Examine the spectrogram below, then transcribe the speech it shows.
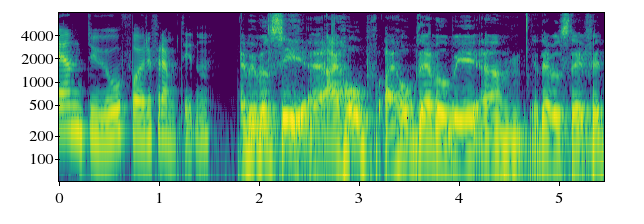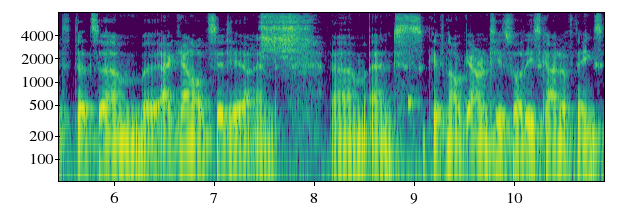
en duo for fremtiden. We will see. Uh, I hope. I hope there will be. Um, they will stay fit. That um, I cannot sit here and um, and give now guarantees for these kind of things.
